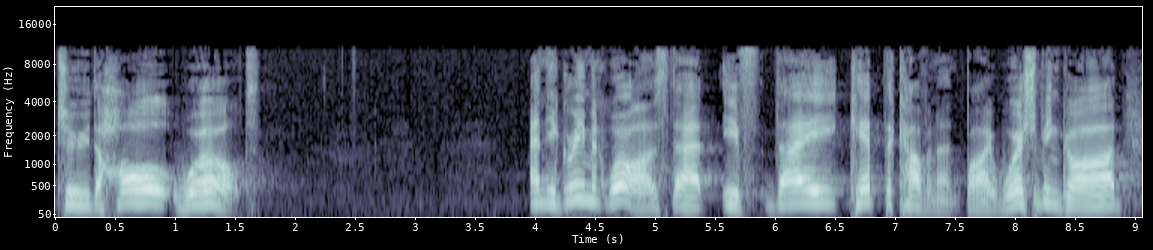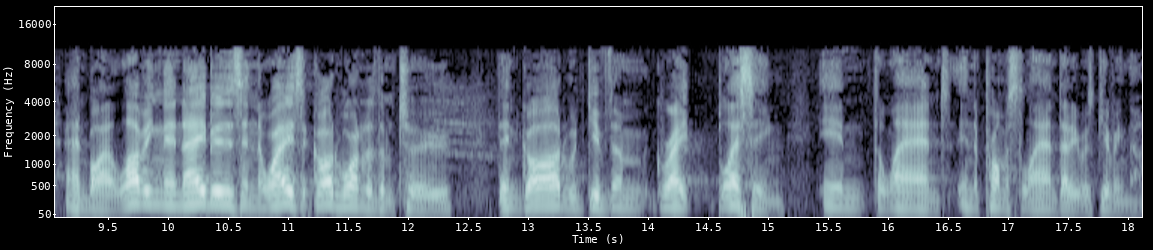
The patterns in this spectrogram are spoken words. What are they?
to the whole world. And the agreement was that if they kept the covenant by worshipping God and by loving their neighbors in the ways that God wanted them to, then God would give them great blessing in the land, in the promised land that He was giving them.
